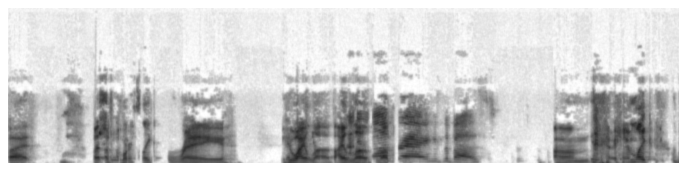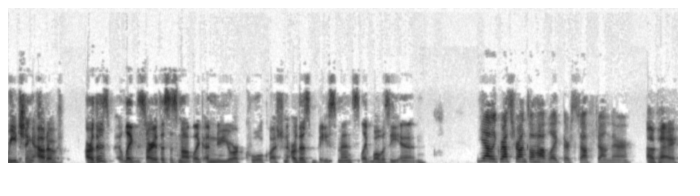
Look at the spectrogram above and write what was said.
But But of course, like Ray, who I love, I love, love Ray he's the best um him like reaching out of are those like sorry if this is not like a New York cool question. Are those basements? Like what was he in? yeah like restaurants will have like their stuff down there Okay.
